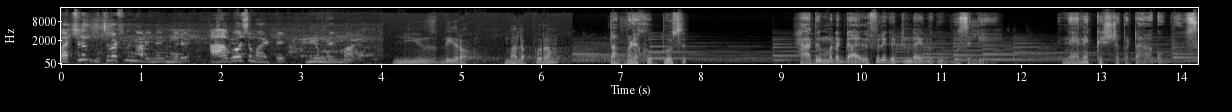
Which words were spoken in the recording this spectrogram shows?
ഭക്ഷണം ഉച്ചഭക്ഷണം എന്ന് പറയുന്നത് ഇന്നൊരു ആഘോഷമായിട്ട് ഇന്നു മുതൽ മാറും. News bureau Malappuram. നമ്മുടെ കുബൂസ്. അത് നമ്മുടെ ഗൾഫിൽ കിട്ടുണ്ടായിരുന്ന കുബൂസില്ലേ? നിനക്കിഷ്ടപ്പെട്ട ആ കുബൂസ്.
